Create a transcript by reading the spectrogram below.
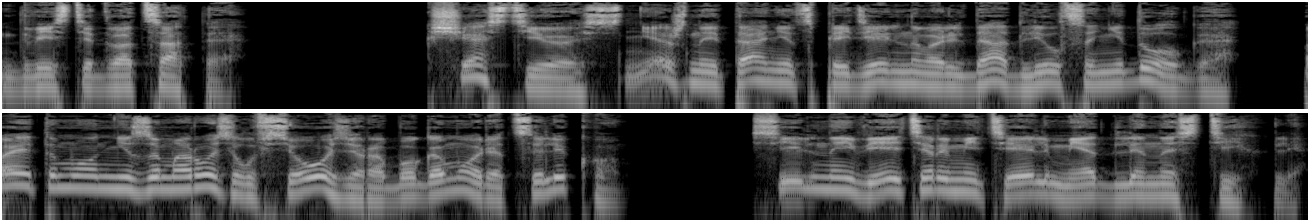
220. К счастью, снежный танец предельного льда длился недолго, поэтому он не заморозил все озеро Бога моря целиком. Сильный ветер и метель медленно стихли.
